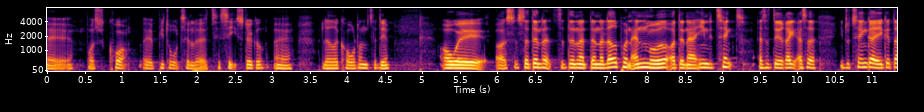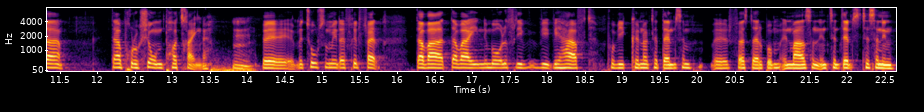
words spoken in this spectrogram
øh, vores kor, øh, bidrog til, øh, til C-stykket, øh, lavede akkorderne til det. Og, øh, og så, så, den, er, så den, er, den er lavet på en anden måde, og den er egentlig tænkt, altså, det er, altså i Du Tænker Ikke, der, der er produktionen påtrængende. Mm. Øh, med to meter i frit fald, der var, der var egentlig målet, fordi vi, vi har haft på Vi kønner nok til at danse, øh, første album, en meget sådan en tendens til sådan en,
